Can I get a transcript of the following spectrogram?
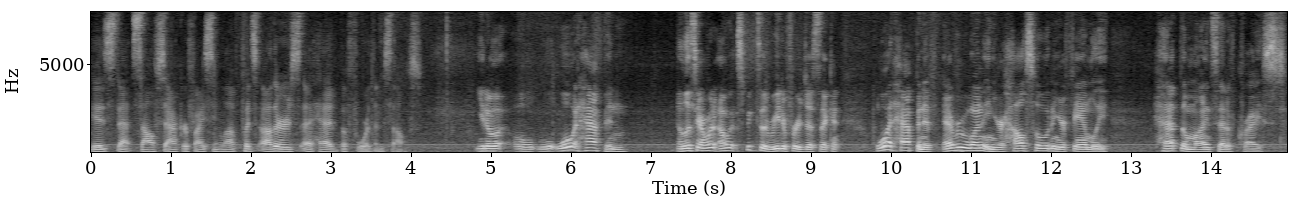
is that self-sacrificing love puts others ahead before themselves. You know, oh, what would happen? And listen, I would, I would speak to the reader for just a second. What would happen if everyone in your household and your family had the mindset of Christ?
